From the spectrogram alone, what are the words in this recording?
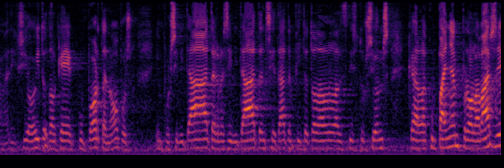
l'addicció i tot el que comporta, no? pues, impulsivitat, agressivitat, ansietat, en fi, totes les distorsions que l'acompanyen, però la base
